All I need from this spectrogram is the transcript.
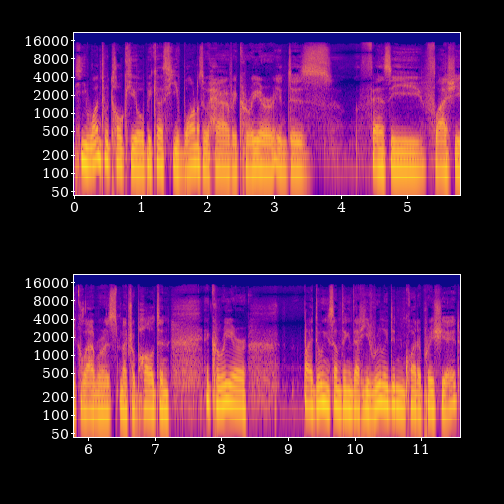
He went to Tokyo because he wanted to have a career in this fancy, flashy, glamorous metropolitan, a career by doing something that he really didn't quite appreciate.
